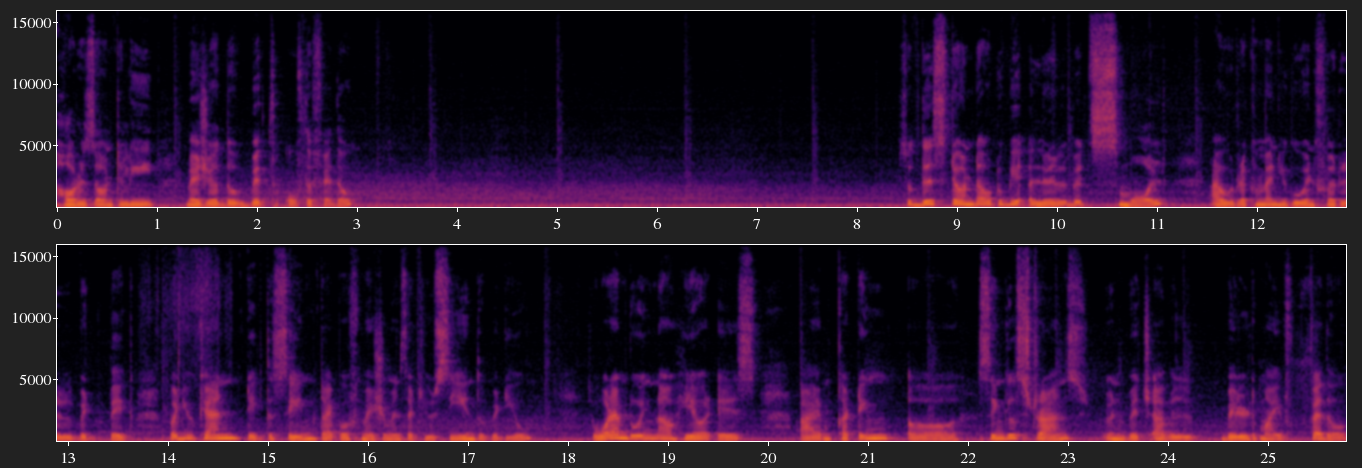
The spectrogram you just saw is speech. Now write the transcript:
horizontally measure the width of the feather so this turned out to be a little bit small. I would recommend you go in for a little bit big but you can take the same type of measurements that you see in the video. So what I'm doing now here is I am cutting uh, single strands in which I will build my feather.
